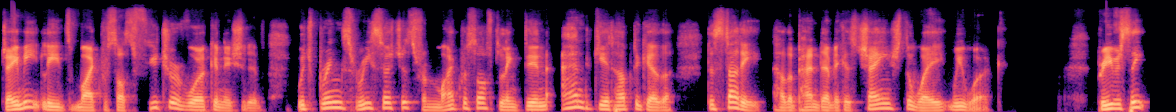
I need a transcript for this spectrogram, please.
Jamie leads Microsoft's Future of Work initiative, which brings researchers from Microsoft, LinkedIn, and GitHub together to study how the pandemic has changed the way we work. Previously,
